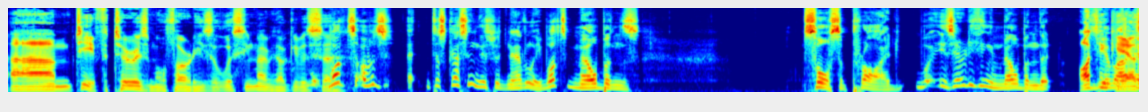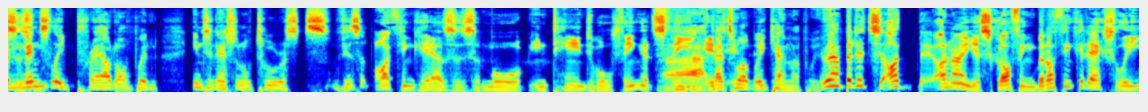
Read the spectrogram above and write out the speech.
Um, gee, if the tourism authorities are listening, maybe they'll give us. Uh, What's I was uh, discussing this with Natalie. What's Melbourne's source of pride? Is there anything in Melbourne that I think you are ours is- immensely proud of when international tourists visit? I think ours is a more intangible thing. It's the. Ah, it- that's what we came up with. Yeah, but it's I I know you're scoffing, but I think it actually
